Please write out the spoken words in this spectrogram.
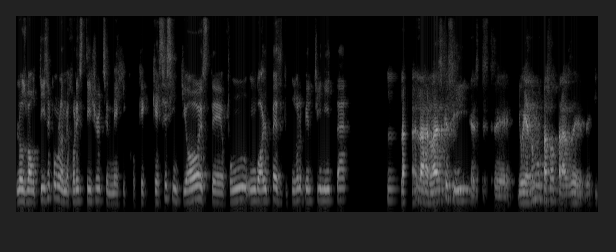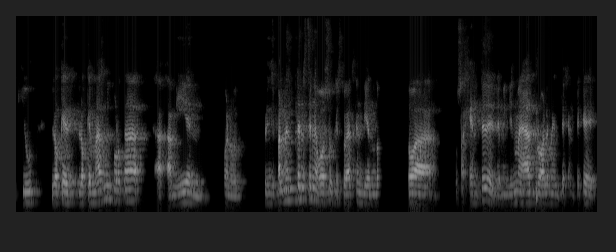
los bautiza como las mejores t-shirts en México. ¿Qué, ¿Qué, se sintió? Este, ¿Fue un, golpe? ¿Se te puso la piel chinita? La, la verdad es que sí, este, y yéndome un paso atrás de, de QQ, lo que, lo que más me importa a, a, mí, en, bueno, principalmente en este negocio que estoy atendiendo a, pues, a gente de, de, mi misma edad, probablemente gente que,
